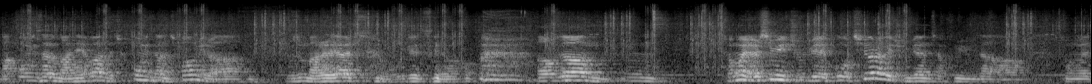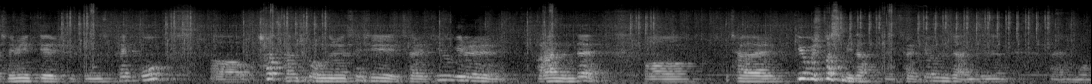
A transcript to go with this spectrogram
막공 인사도 많이 해봤는데 첫공 인사는 처음이라 무슨 말을 해야 할지 잘 모르겠네요. 아, 우선 음, 정말 열심히 준비했고 치열하게 준비한 작품입니다. 아, 정말 재미있게 주- 연습했고 어, 첫 단추로 오늘 셋이 잘 끼우기를 바랐는데 어, 잘 끼우고 싶었습니다. 네, 잘 끼웠는지 아닌지는 네, 뭐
